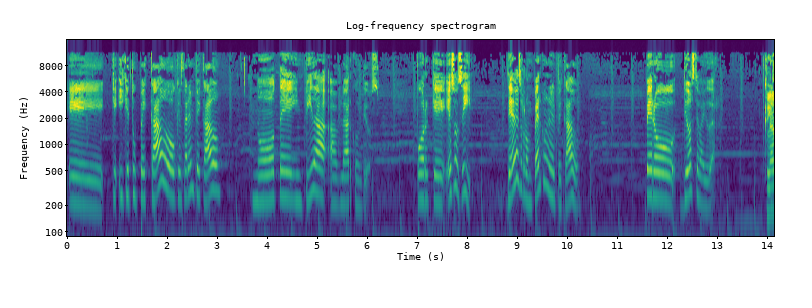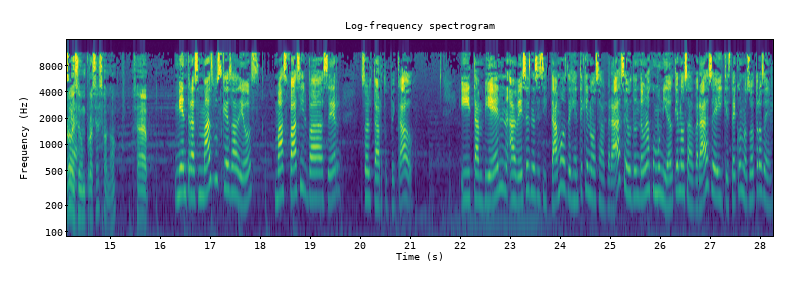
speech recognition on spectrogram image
Eh, y que tu pecado o que estar en pecado no te impida hablar con Dios. Porque eso sí, debes romper con el pecado. Pero Dios te va a ayudar. Claro, o sea- es un proceso, ¿no? O sea, mientras más busques a Dios, más fácil va a ser soltar tu pecado. Y también a veces necesitamos de gente que nos abrace, de una comunidad que nos abrace y que esté con nosotros en,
